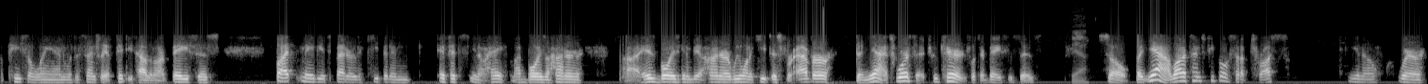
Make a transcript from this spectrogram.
a piece of land with essentially a fifty thousand dollar basis, but maybe it's better to keep it in. If it's you know, hey, my boy's a hunter, uh, his boy's going to be a hunter. We want to keep this forever. Then yeah, it's worth it. Who cares what their basis is? Yeah. So, but yeah, a lot of times people set up trusts, you know, where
